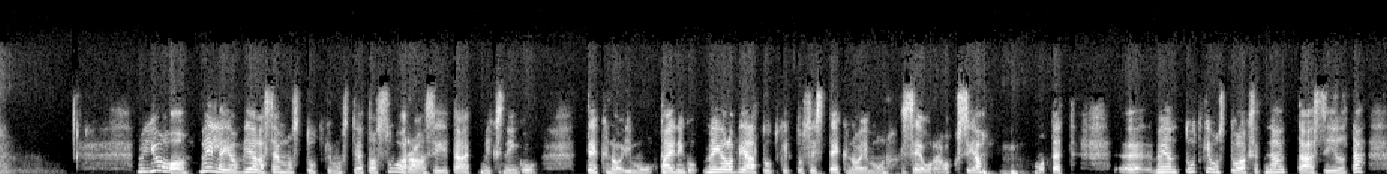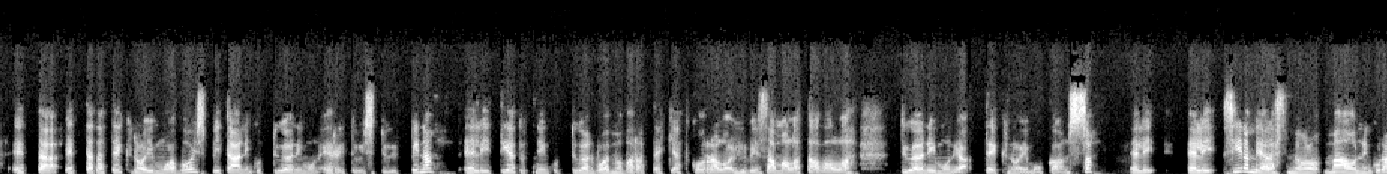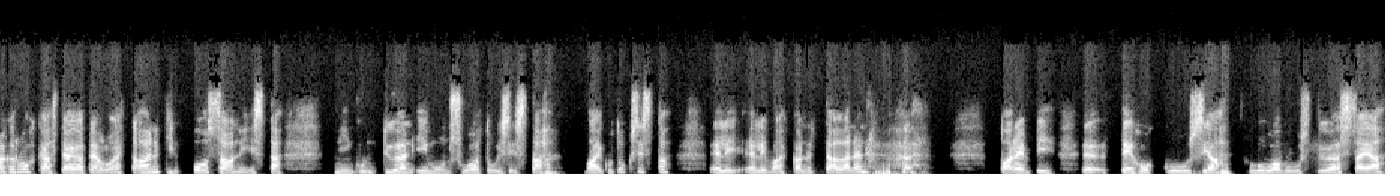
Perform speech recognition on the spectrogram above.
No joo, meillä ei ole vielä semmoista tutkimustietoa suoraan siitä, että miksi niin kuin teknoimu, tai niin kuin, me ei ole vielä tutkittu siis teknoimun seurauksia, mm-hmm. mutta et, meidän tutkimustulokset näyttää siltä, että, että tätä teknoimua voisi pitää niin kuin työnimun erityistyyppinä, eli tietyt niin kuin työn voimavaratekijät korreloi hyvin samalla tavalla työnimun ja teknoimun kanssa. Eli Eli siinä mielessä me on, mä olen niin kuin aika rohkeasti ajatellut, että ainakin osa niistä niin kuin työn imun suotuisista vaikutuksista, eli, eli vaikka nyt tällainen parempi tehokkuus ja luovuus työssä ja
